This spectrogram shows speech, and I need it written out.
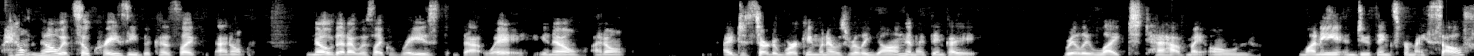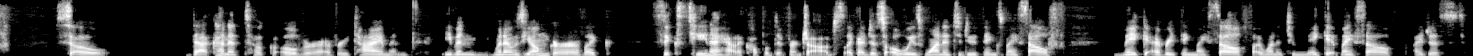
I don't know. It's so crazy because like I don't know that I was like raised that way, you know? I don't I just started working when I was really young and I think I really liked to have my own money and do things for myself. So that kind of took over every time and even when I was younger, like 16, I had a couple different jobs. Like I just always wanted to do things myself, make everything myself. I wanted to make it myself. I just.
